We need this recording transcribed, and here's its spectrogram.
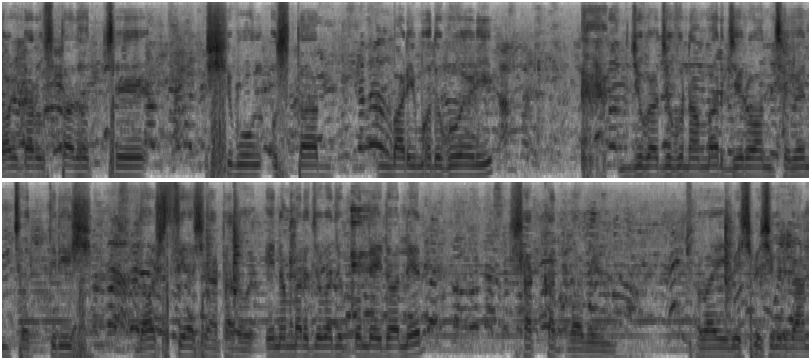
দলটার উস্তাদ হচ্ছে শিবুল উস্তাদ বাড়ি মধুগুয়ারি। যোগাযোগ নাম্বার জিরো ওয়ান সেভেন ছত্রিশ দশ ছিয়াশি আঠারো। এই নাম্বারে যোগাযোগ করলে এই ধরনের সাক্ষাৎ পাবেন। সবাই বেশি বেশি করে গান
